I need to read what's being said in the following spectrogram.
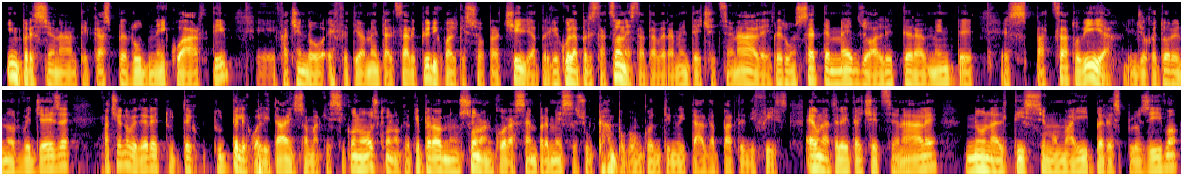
impressionante Casper Rudd nei quarti, facendo effettivamente alzare più di qualche sopracciglia perché quella prestazione è stata veramente eccezionale. Per un set e mezzo ha letteralmente spazzato via il giocatore norvegese, facendo vedere tutte, tutte le qualità insomma, che si conoscono, che, che, però non sono ancora sempre messe sul campo con continuità da parte di Fils. È un atleta eccezionale, non altissimo ma iper esplosivo,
